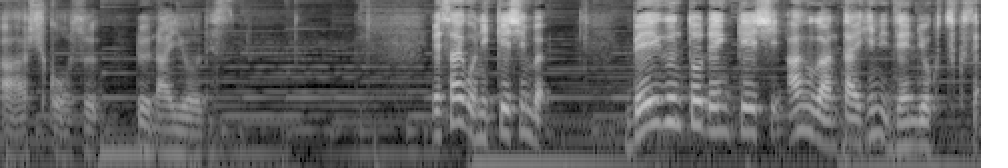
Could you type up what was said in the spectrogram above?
趣向する内容です。最後、日経新聞。米軍と連携し、アフガン退避に全力尽くせ。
